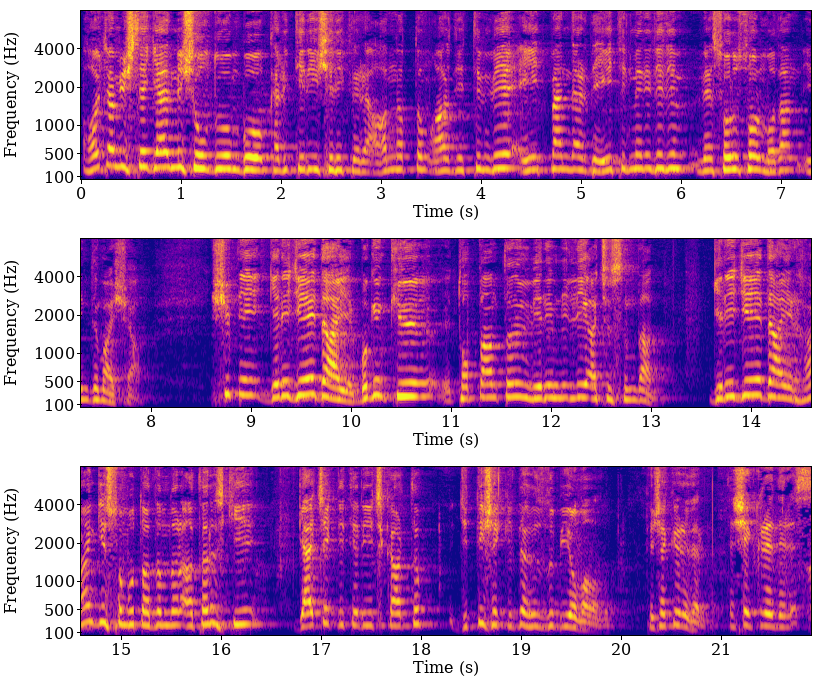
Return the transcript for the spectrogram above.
Hocam işte gelmiş olduğum bu kaliteli içerikleri anlattım, arz ettim ve eğitmenler de eğitilmeli dedim ve soru sormadan indim aşağı. Şimdi geleceğe dair bugünkü toplantının verimliliği açısından geleceğe dair hangi somut adımları atarız ki gerçek niteliği çıkartıp ciddi şekilde hızlı bir yol alalım. Teşekkür ederim. Teşekkür ederiz.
